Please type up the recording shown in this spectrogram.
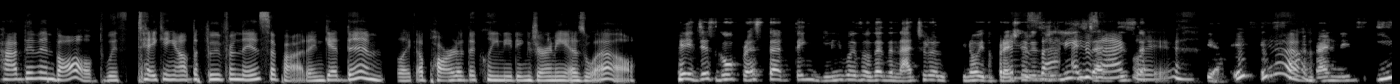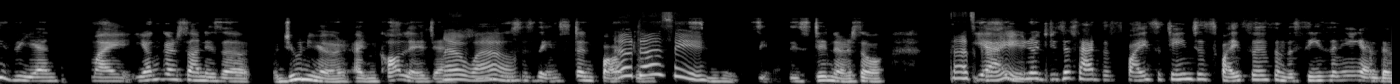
have them involved with taking out the food from the Instapot and get them like a part of the clean eating journey as well. Hey, just go press that thing, lever, so that the natural, you know, the pressure is Exac- released. and this- Exactly. yeah, it's it's Yeah. fun and it's easy. And my younger son is a junior in college, and Oh, he wow. uses the instant pot. Oh, does he? his meals, you know, his dinner. So That's yeah, great. you know, you just add the spice, change the spices and the seasoning and the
